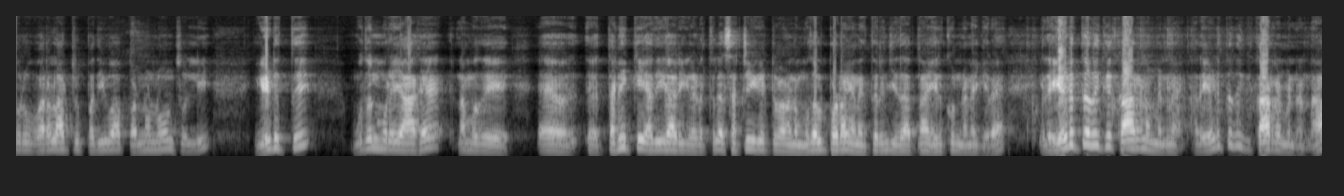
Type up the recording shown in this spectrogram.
ஒரு வரலாற்று பதிவாக பண்ணணும்னு சொல்லி எடுத்து முதன்முறையாக நமது தணிக்கை அதிகாரிகளிடத்தில் சர்டிஃபிகேட் வாங்கின முதல் படம் எனக்கு தெரிஞ்சு இதாக தான் இருக்கும்னு நினைக்கிறேன். இதை எடுத்ததுக்கு காரணம் என்ன? அதை எடுத்ததுக்கு காரணம் என்னென்னா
